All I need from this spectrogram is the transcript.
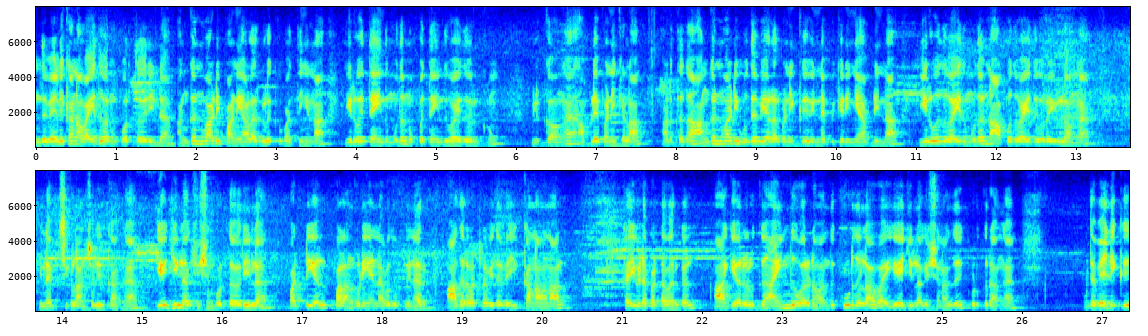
இந்த வேலைக்கான வயது வரம்பு பொறுத்தவரையில் அங்கன்வாடி பணியாளர்களுக்கு பார்த்தீங்கன்னா இருபத்தி ஐந்து முதல் முப்பத்தைந்து வயது வரைக்கும் இருக்கவங்க அப்ளை பண்ணிக்கலாம். அடுத்ததாக அங்கன்வாடி உதவியாளர் பணிக்கு விண்ணப்பிக்கிறீங்க அப்படின்னா இருபது வயது முதல் நாற்பது வயது வரை உள்ளவங்க விண்ணப்பிச்சுக்கலாம்னு சொல்லியிருக்காங்க. ஏஜ் ரிலாக்ஸேஷன் பொறுத்தவரையில் பட்டியல் பழங்குடியின வகுப்பினர் ஆதரவற்ற விதவை கணவனால் கைவிடப்பட்டவர்கள் ஆகியோர்களுக்கு ஐந்து வருடம் வந்து கூடுதலாக ஏஜ் ரிலாக்ஸேஷன் அது கொடுக்குறாங்க. இந்த வேலைக்கு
